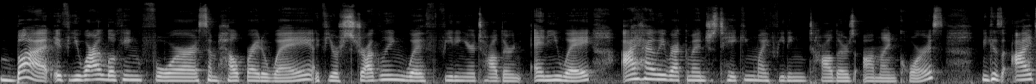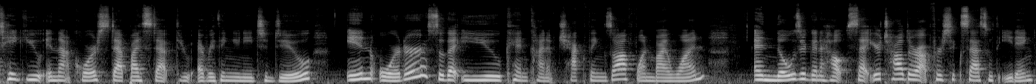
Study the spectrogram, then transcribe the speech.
But if you are looking for some help right away, if you're struggling with feeding your toddler in any way, I highly recommend just taking my Feeding Toddlers online course because I take you in that course step by step through everything you need to do in order so that you can kind of check things off one by one and those are going to help set your toddler up for success with eating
